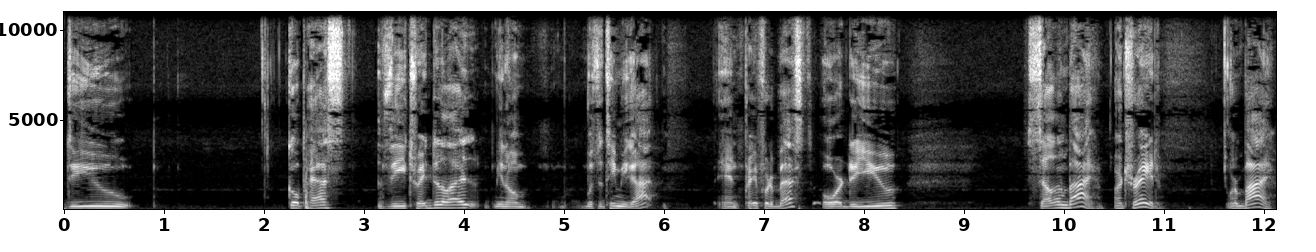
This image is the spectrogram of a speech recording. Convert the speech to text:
Do you go past the trade deadline, you know, with the team you got and pray for the best, or do you sell and buy or trade or buy?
